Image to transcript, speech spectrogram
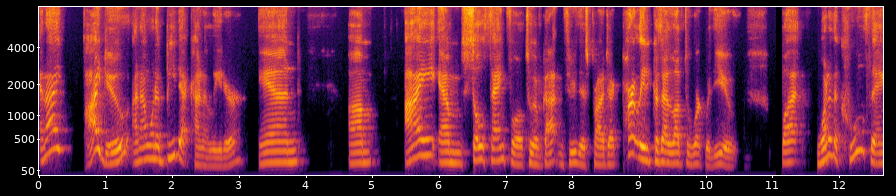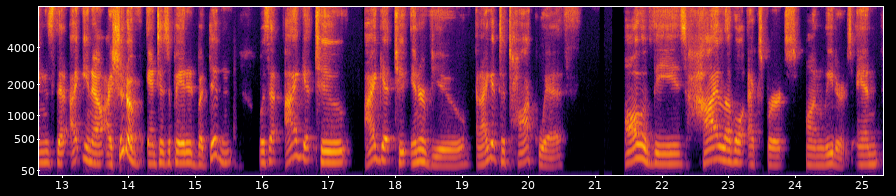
and I I do, and I want to be that kind of leader. And um, I am so thankful to have gotten through this project, partly because I love to work with you. But one of the cool things that I, you know, I should have anticipated but didn't was that I get to I get to interview and I get to talk with all of these high level experts on leaders. And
